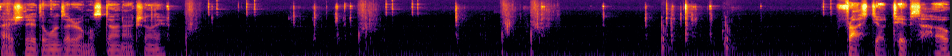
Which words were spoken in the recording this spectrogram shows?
I should hit the ones that are almost done, actually. Frost your tips, ho.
